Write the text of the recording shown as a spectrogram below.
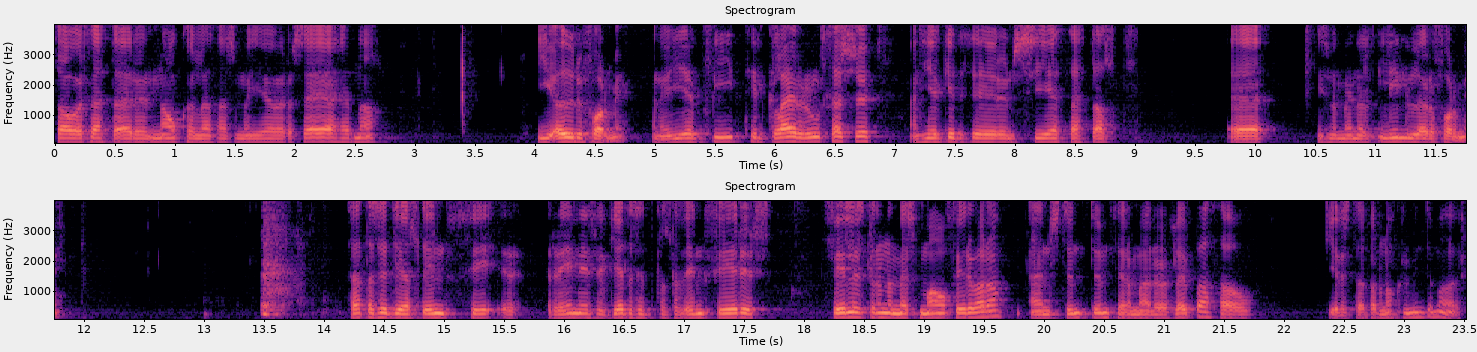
þá er þetta er nákvæmlega það sem ég hef verið að segja hérna í öðru formi þannig að ég bý til glærur úr þessu en hér getur þið raun séð þetta allt uh, í svona meina línulegra formi. Þetta setjum ég alltaf inn fyrir, reynir ég geta setjum alltaf inn fyrir fyrirlistrana með smá fyrirvara en stundum þegar maður er að hlaupa þá gerist það bara nokkur myndum aður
